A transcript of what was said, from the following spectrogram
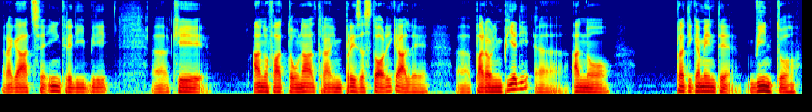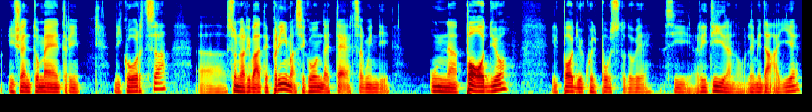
ragazze incredibili eh, che hanno fatto un'altra impresa storica alle eh, Paralimpiadi, eh, hanno praticamente vinto i 100 metri di corsa, eh, sono arrivate prima, seconda e terza, quindi un podio, il podio è quel posto dove si ritirano le medaglie,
